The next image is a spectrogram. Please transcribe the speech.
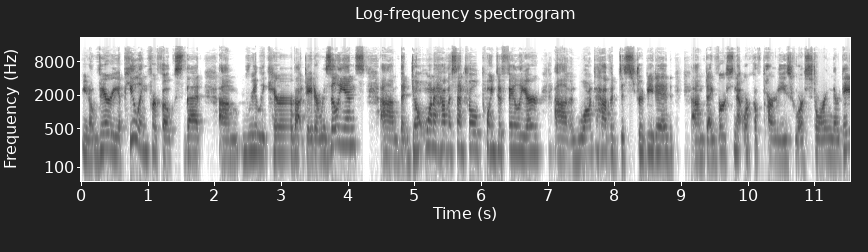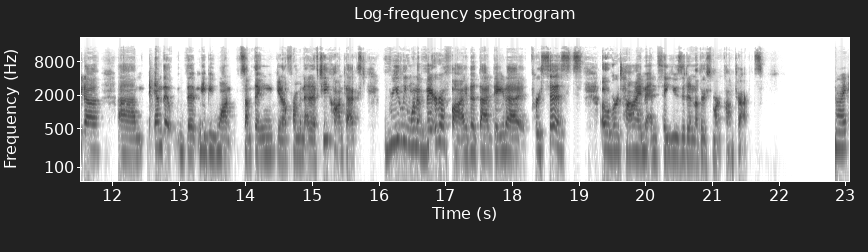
you know very appealing for folks that um, really care about data resilience, um, that don't want to have a central point of failure, um, and want to have a distributed, um, diverse network of parties who are storing their data, and that that maybe want something you know from an NFT context really want to verify that that data persists over time and say use it in other smart contracts. All right.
